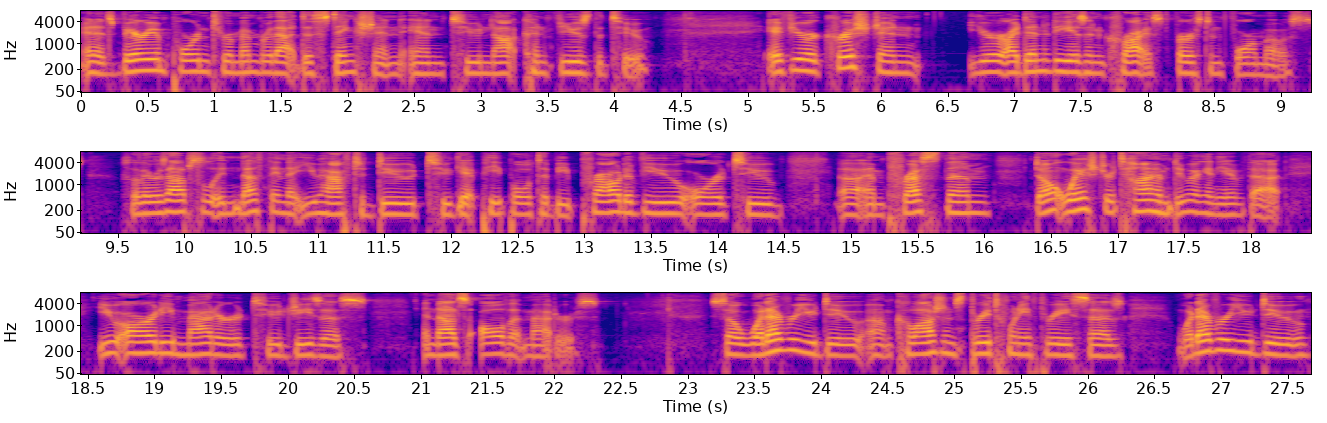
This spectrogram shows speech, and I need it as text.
And it's very important to remember that distinction and to not confuse the two. If you're a Christian, your identity is in Christ first and foremost. So there is absolutely nothing that you have to do to get people to be proud of you or to uh, impress them. Don't waste your time doing any of that. You already matter to Jesus, and that's all that matters. So whatever you do, um, Colossians 3:23 says, "Whatever you do,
